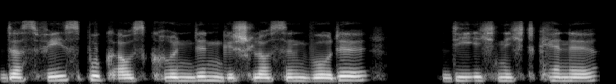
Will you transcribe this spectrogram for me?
dass Facebook aus Gründen geschlossen wurde, die ich nicht kenne,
